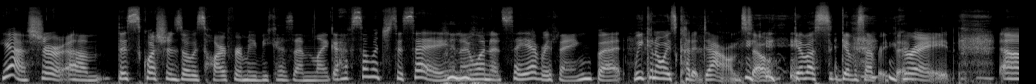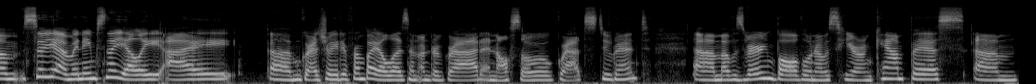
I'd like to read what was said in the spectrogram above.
Yeah, sure. Um, this question is always hard for me because I'm like, I have so much to say and I want to say everything, but we can always cut it down. So give us give us everything. Great. Um, so yeah, my name's Nallely. I um, graduated from Biola as an undergrad and also grad student. Um, I was very involved when I was here on campus, um,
